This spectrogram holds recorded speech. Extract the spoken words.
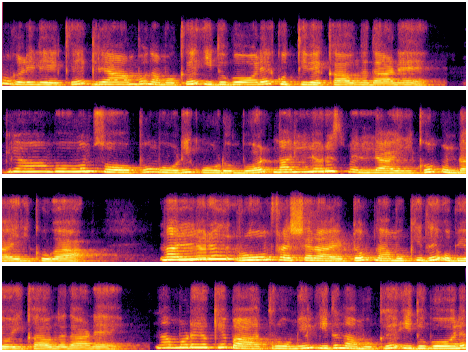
മുകളിലേക്ക് ഗ്രാമ്പു നമുക്ക് ഇതുപോലെ കുത്തിവെക്കാവുന്നതാണ്. ഗ്രാമ്പുവും സോപ്പും കൂടി കൂടുമ്പോൾ നല്ലൊരു സ്മെല്ലായിരിക്കും ഉണ്ടായിരിക്കുക. നല്ലൊരു റൂം ഫ്രഷർ ഫ്രഷറായിട്ടും നമുക്കിത് ഉപയോഗിക്കാവുന്നതാണ്. നമ്മുടെയൊക്കെ ബാത്റൂമിൽ ഇത് നമുക്ക് ഇതുപോലെ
